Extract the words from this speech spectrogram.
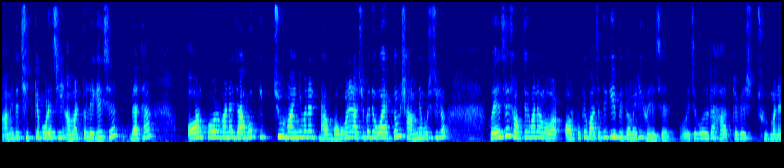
আমি তো ছিটকে পড়েছি, আমার তো লেগেছে ব্যথা। অর্কর মানে যা হোক, কিচ্ছু হয়নি মানে ভাগ- ভগবানের আশীর্বাদে ও একদম সামনে বসেছিল। হয়েছে সব থেকে মানে অর- অর্ককে বাঁচাতে গিয়ে প্রীতমেরই হয়েছে। হয়েছে বলতে হাতটা বেশ মানে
